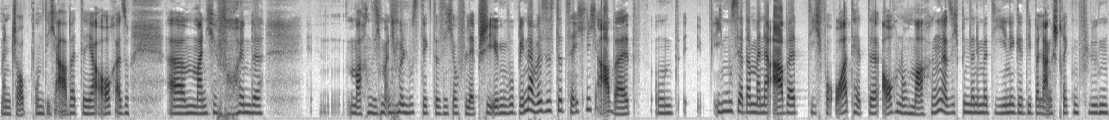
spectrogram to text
mein Job und ich arbeite ja auch. Also äh, manche Freunde machen sich manchmal lustig, dass ich auf Läppschi irgendwo bin, aber es ist tatsächlich Arbeit. Und ich muss ja dann meine Arbeit, die ich vor Ort hätte, auch noch machen. Also ich bin dann immer diejenige, die bei Langstreckenflügen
